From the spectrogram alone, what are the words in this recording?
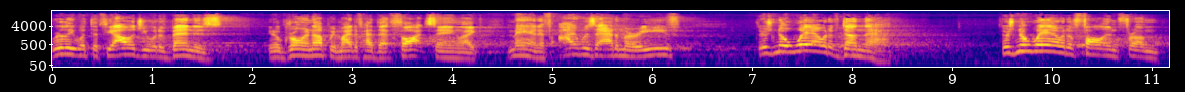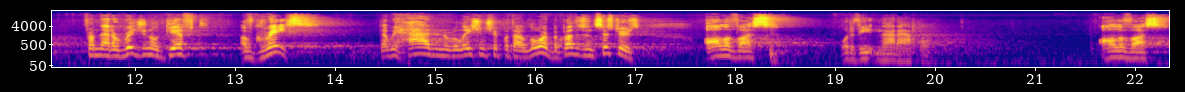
really what the theology would have been is, you know, growing up, we might have had that thought saying, like, man, if I was Adam or Eve, there's no way I would have done that. There's no way I would have fallen from, from that original gift of grace that we had in a relationship with our Lord. But, brothers and sisters, all of us would have eaten that apple. All of us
